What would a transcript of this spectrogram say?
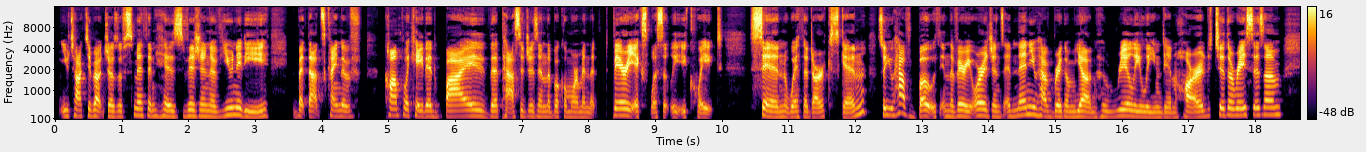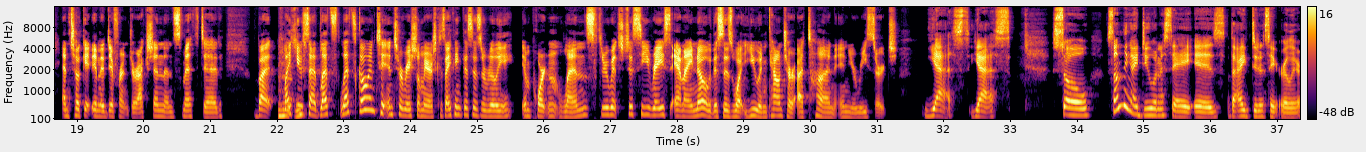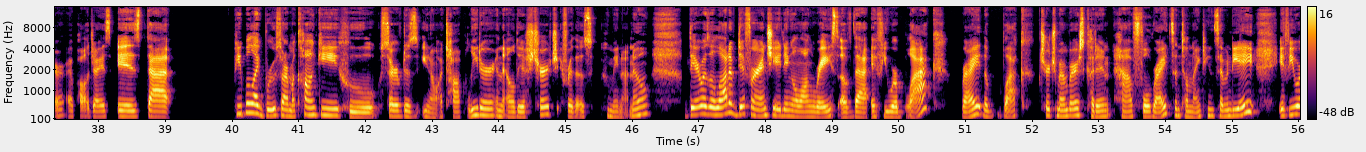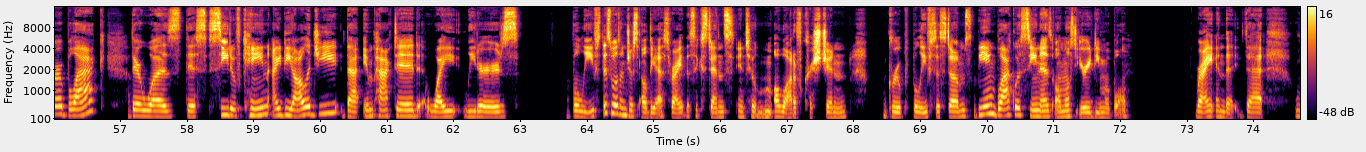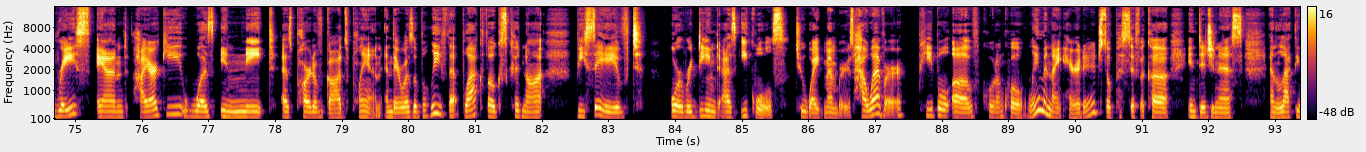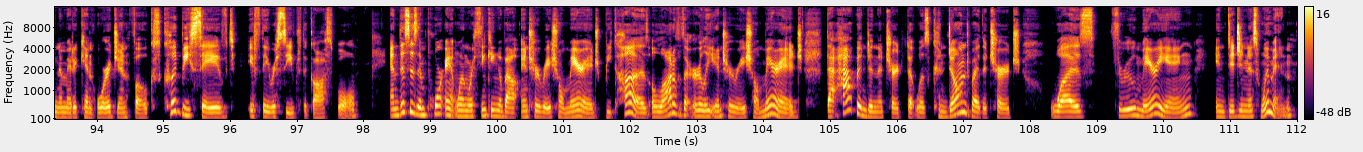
you talked about Joseph Smith and his vision of unity, but that's kind of complicated by the passages in the Book of Mormon that very explicitly equate sin with a dark skin. So you have both in the very origins. And then you have Brigham Young, who really leaned in hard to the racism and took it in a different direction than Smith did. But mm-hmm. like you said, let's let's go into interracial marriage because I think this is a really important lens through which to see race. And I know this is what you encounter a ton in your research. Yes, yes. So Something I do want to say is that I didn't say earlier, I apologize, is that people like Bruce R. McConkie, who served as, you know, a top leader in the LDS church, for those who may not know, there was a lot of differentiating along race of that if you were black, right? The black church members couldn't have full rights until 1978. If you were black, there was this seed of Cain ideology that impacted white leaders beliefs. This wasn't just LDS, right? This extends into a lot of Christian group belief systems. Being black was seen as almost irredeemable, right? And that that race and hierarchy was innate as part of God's plan. And there was a belief that black folks could not be saved or redeemed as equals to white members. However, people of quote unquote Lamanite heritage, so Pacifica, indigenous, and Latin American origin folks, could be saved if they received the gospel. And this is important when we're thinking about interracial marriage because a lot of the early interracial marriage that happened in the church that was condoned by the church was through marrying indigenous women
